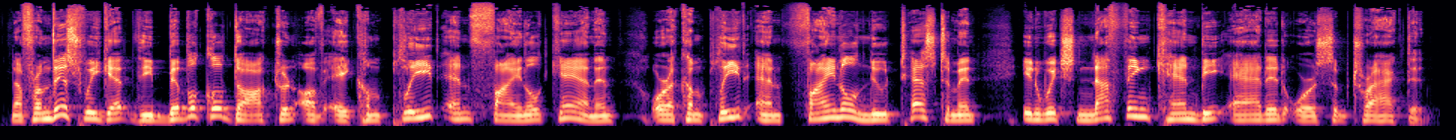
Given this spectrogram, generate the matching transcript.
Now, from this, we get the biblical doctrine of a complete and final canon, or a complete and final New Testament in which nothing can be added or subtracted.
